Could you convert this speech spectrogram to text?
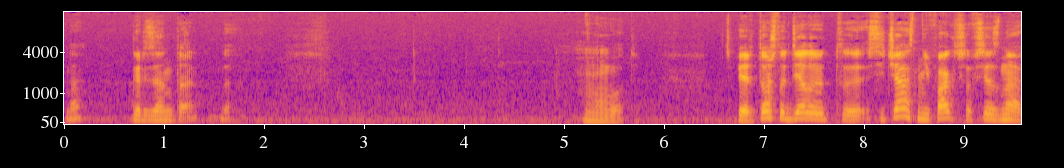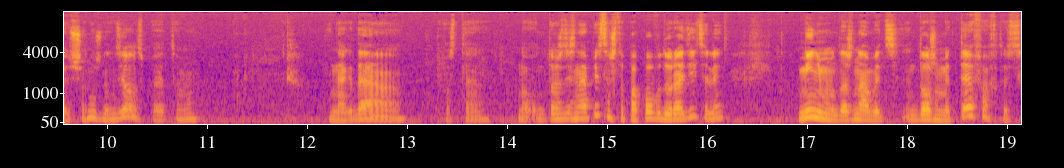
да? Горизонтально, да. Ну вот. Теперь то, что делают э, сейчас, не факт, что все знают, что нужно делать, поэтому иногда просто... Ну, то, что здесь написано, что по поводу родителей минимум должна быть, должен быть тефах, то есть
